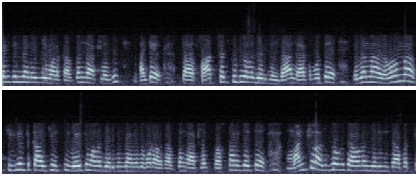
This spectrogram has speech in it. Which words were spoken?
జరిగింది అనేది వాళ్ళకి అర్థం కావట్లేదు. అంటే షార్ట్ సర్క్యూట్ వల్ల జరిగిందా? లేకపోతే ఏదన్నా ఎవరన్నా సిగరెట్ కాల్ చేసి వేయటం వల్ల జరిగిందా అనేది కూడా వాళ్ళకి అర్థం కావట్లేదు. ప్రస్తుతానికైతే మంటలు అదుపులోకి తేవడం జరిగింది కాబట్టి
